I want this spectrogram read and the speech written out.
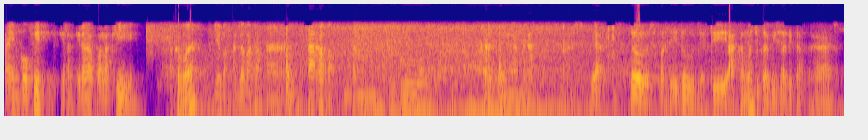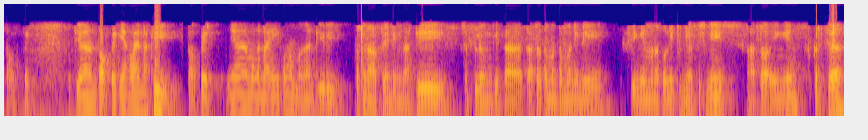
Lain COVID, kira-kira apa lagi? Agama? ya pak agama pak Nah, Sarah pak tentang buku perjuangan ras ras ya, betul, seperti itu. Jadi agama juga bisa kita bahas, topik. Kemudian topik yang lain lagi, topiknya mengenai pengembangan diri, personal branding tadi. Sebelum kita atau teman-teman ini ingin menekuni dunia bisnis atau ingin bekerja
